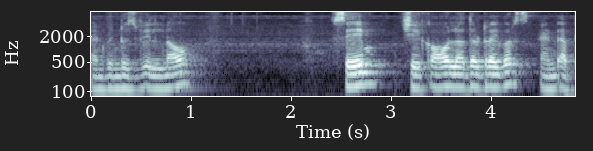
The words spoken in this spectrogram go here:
And windows will now same check all other drivers and update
